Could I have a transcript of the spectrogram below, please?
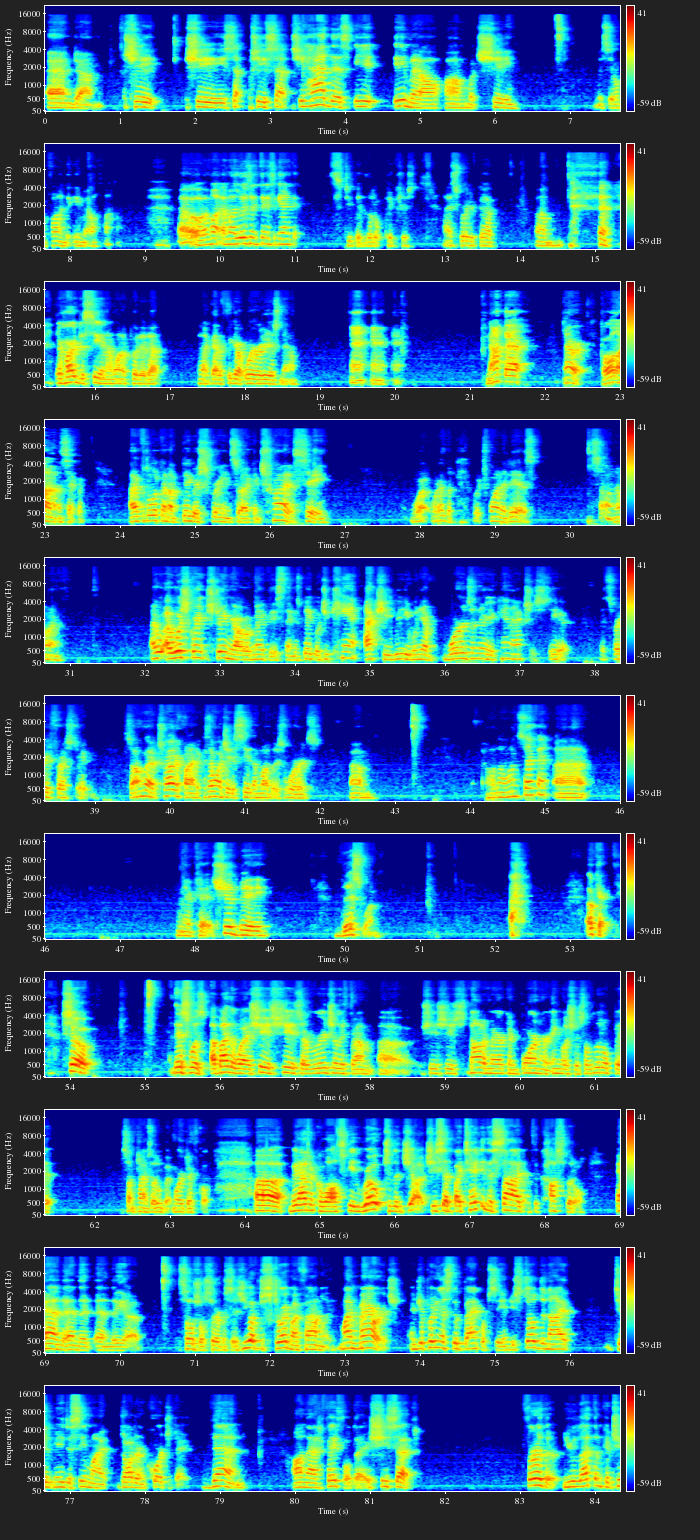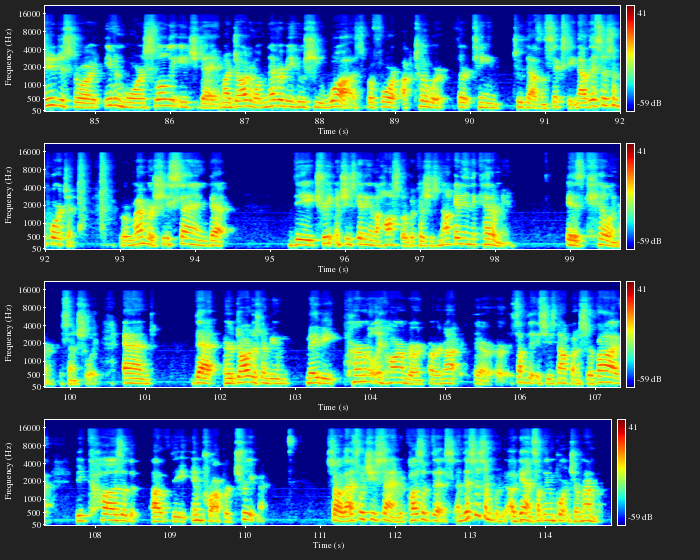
And um, she she she sent she had this e- email um, which she let me see if I can find the email. oh, am I am I losing things again? Stupid little pictures. I swear to God. Um, they're hard to see, and I want to put it up. And I got to figure out where it is now. Not that. All right. Hold on a second. I have to look on a bigger screen so I can try to see what where the which one it is. It's so annoying. I, I wish Great StreamYard would make these things big, but you can't actually read when you have words in there. You can't actually see it. It's very frustrating. So I'm going to try to find it because I want you to see the mother's words. Um, hold on one second. Uh, okay, it should be this one. Ah, okay, so this was, uh, by the way, she's she's originally from, uh, she, she's not American born. Her English is a little bit sometimes a little bit more difficult. Uh, Beata Kowalski wrote to the judge. She said, by taking the side of the hospital and, and the, and the uh, social services, you have destroyed my family, my marriage, and you're putting us through bankruptcy, and you still deny to me to see my daughter in court today. Then, on that fateful day, she said, Further, you let them continue to destroy even more slowly each day. My daughter will never be who she was before October 13, 2060. Now, this is important. Remember, she's saying that the treatment she's getting in the hospital because she's not getting the ketamine is killing her, essentially. And that her daughter's going to be maybe permanently harmed or, or not, or, or something she's not going to survive because of the, of the improper treatment. So that's what she's saying because of this. And this is, again, something important to remember.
